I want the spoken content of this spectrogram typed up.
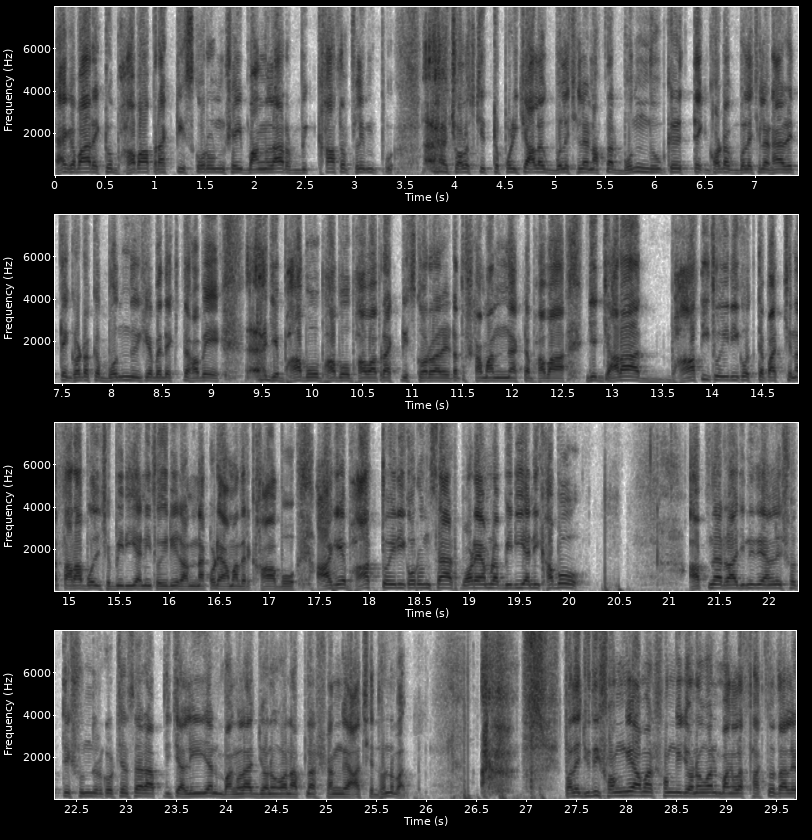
একবার একটু ভাবা প্র্যাকটিস করুন। সেই বাংলার বিখ্যাত ফিল্ম চলচ্চিত্র পরিচালক বলেছিলেন, আপনার বন্ধু ঋত্বিক ঘটক বলেছিলেন হ্যাঁ ঋত্বিক ঘটককে বন্ধু হিসেবে দেখতে হবে। যে ভাবো ভাবো, ভাবা প্র্যাকটিস করো, আর এটা তো সামান্য একটা ভাবা। যে যারা ভাতই তৈরি করতে পারছে না, তারা বলছে, বিরিয়ানি তৈরি রান্না করে আমাদের খাওয়াবো। আগে ভাত তৈরি করুন স্যার, পরে আমরা বিরিয়ানি খাব। আপনার রাজনীতি আনলে সত্যি সুন্দর করছেন স্যার, আপনি চালিয়ে যান, বাংলার জনগণ আপনার সঙ্গে আছে, ধন্যবাদ। ফলে যদি সঙ্গে আমার সঙ্গে জনগণ বাংলা থাকতো, তাহলে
